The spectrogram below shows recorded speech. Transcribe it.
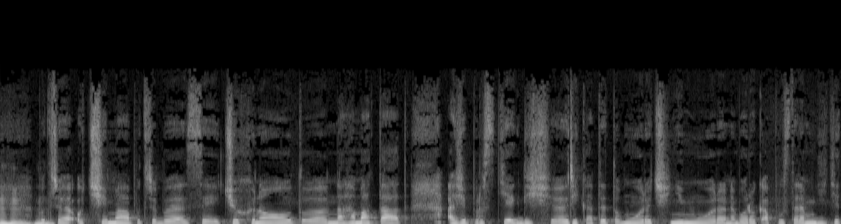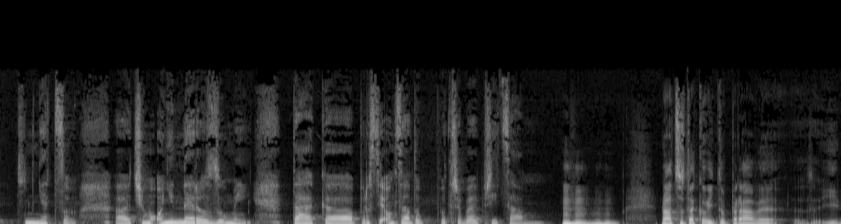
Mm-hmm. Potřebuje očima, potřebuje si čuchnout, nahmatat a že prostě, když říkáte tomu ročnímu nebo rok a půl starému dítěti něco, eh, čemu oni nerozumí, tak eh, prostě on se na to potřebuje přijít sám. Mm-hmm. No a co takový to právě jít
